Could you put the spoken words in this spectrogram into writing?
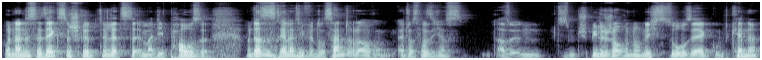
Und dann ist der sechste Schritt, der letzte, immer die Pause. Und das ist relativ interessant oder auch etwas, was ich aus also in diesem Spielegenre noch nicht so sehr gut kenne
